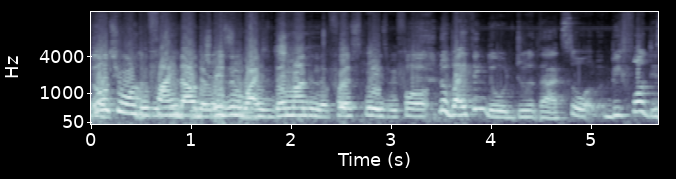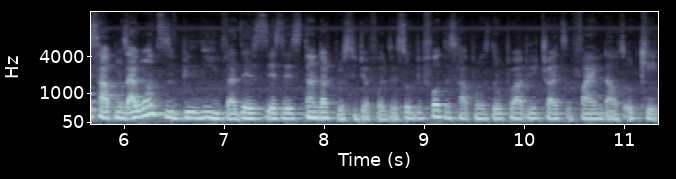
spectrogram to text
Don't you want to find out the reason why it's dormant in the first place before? No, but I think they will do that. So before this happens, I want to believe that there's there's a standard procedure for this. So before this happens, they'll probably try to find out. Okay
